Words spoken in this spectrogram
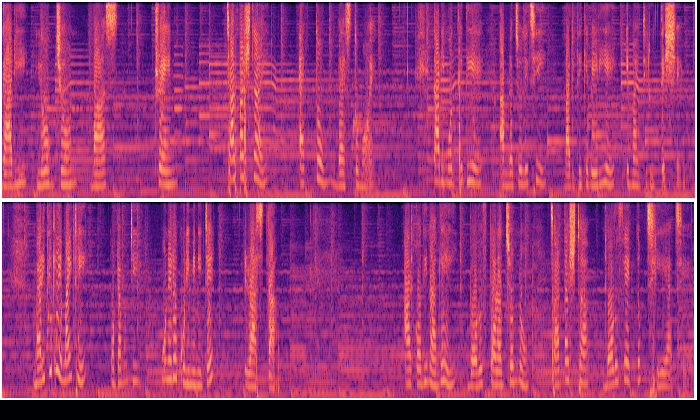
গাড়ি, লোকজন, বাস, ট্রেন, চারপাশটাই একদম ব্যস্তময়। তারই মধ্যে দিয়ে আমরা চলেছি বাড়ি থেকে বেরিয়ে এমআইটির উদ্দেশ্যে। বাড়ি থেকে এমআইটি মোটামুটি পনেরো কুড়ি মিনিটের রাস্তা। আর কদিন আগেই বরফ পড়ার জন্য চারপাশটা বরফে একদম ছেয়ে আছে।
